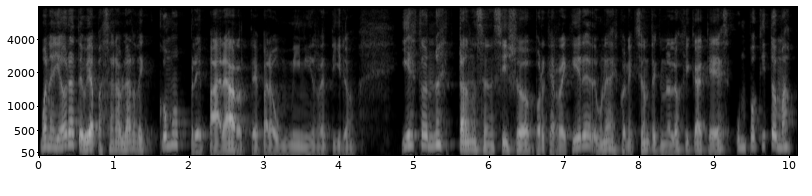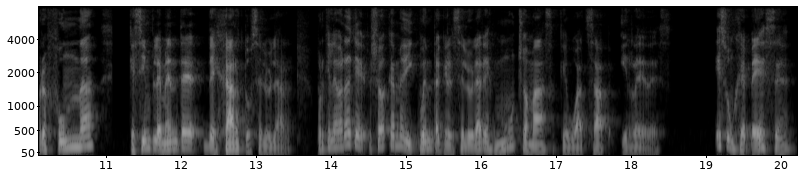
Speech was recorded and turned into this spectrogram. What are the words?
Bueno, y ahora te voy a pasar a hablar de cómo prepararte para un mini retiro. Y esto no es tan sencillo porque requiere de una desconexión tecnológica que es un poquito más profunda que simplemente dejar tu celular. Porque la verdad que yo acá me di cuenta que el celular es mucho más que WhatsApp y redes. Es un GPS,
